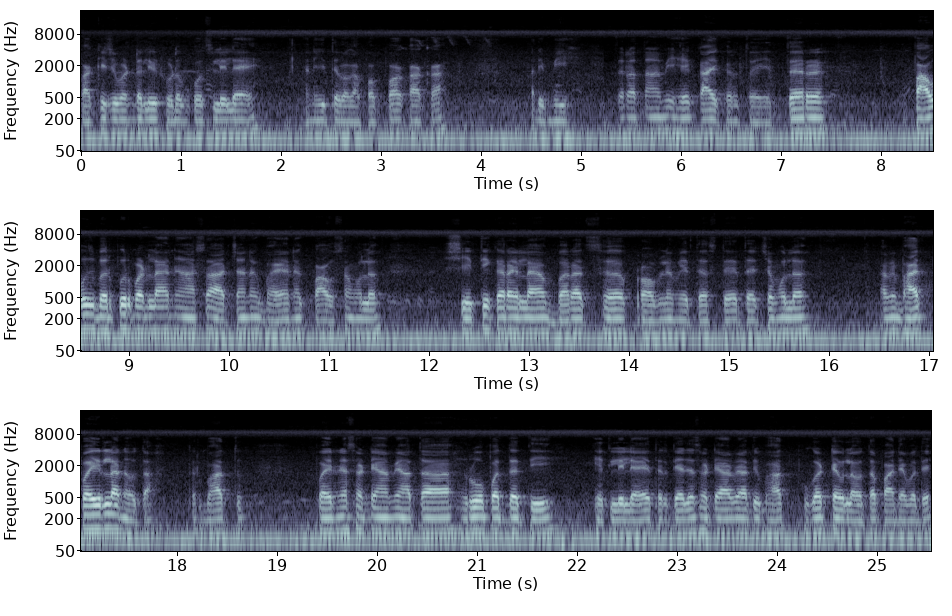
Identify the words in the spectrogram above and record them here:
बाकीची मंडळी पुढं पोचलेली आहे. आणि इथे बघा पप्पा काका आणि मी. तर आता आम्ही हे काय करतो आहे तर पाऊस भरपूर पडला आणि असा अचानक भयानक पावसामुळं शेती करायला बराच प्रॉब्लेम येत असते. त्याच्यामुळं आम्ही भात पहिरला नव्हता. तर भात पैरण्यासाठी आम्ही आता रो पद्धती घेतलेली आहे. तर त्याच्यासाठी आम्ही आधी भात फुगत ठेवला होता पाण्यामध्ये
